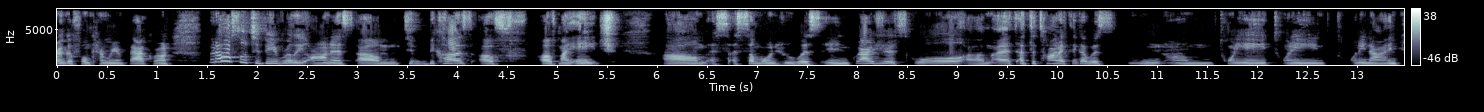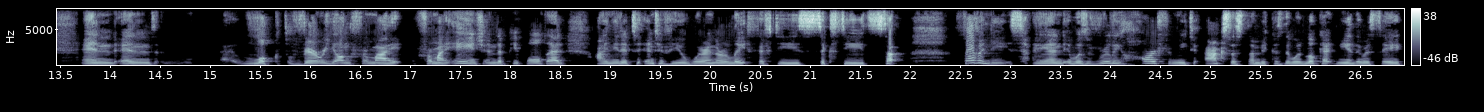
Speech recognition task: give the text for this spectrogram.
francophone Cameroonian background, but also to be really honest, um, to, because of of my age. Um, as, as, someone who was in graduate school, um, at, at, the time, I think I was um, 28, 20, 29, and and looked very young for my for my age and the people that I needed to interview were in their late 50s 60s 70s and it was really hard for me to access them because they would look at me and they would say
